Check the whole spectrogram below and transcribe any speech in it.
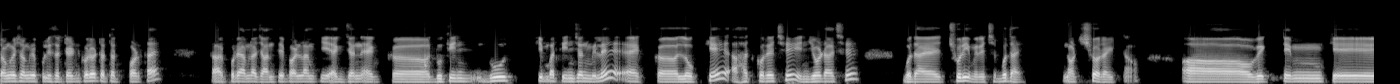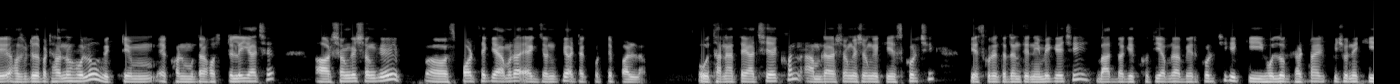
সঙ্গে সঙ্গে পুলিশ অ্যাটেন্ড করে ওটা তৎপরতায়, তারপরে আমরা জানতে পারলাম কি একজন এক দু তিন, দু কিংবা তিনজন মিলে এক লোককে আঘাত করেছে ইনজোর্ড আছে, বোধহয় ছুরি মেরেছে, বোধহয় নট শিওর রাইট নাও ভিকটিমকে হসপিটালে পাঠানো হলো ভিকটিম এখন মোটামুটি হসপিটালেই আছে। আর সঙ্গে সঙ্গে স্পট থেকে আমরা একজনকে অ্যাটাক করতে পারলাম ও থানাতে আছে এখন আমরা সঙ্গে সঙ্গে কেস করছি কেস করে তদন্তে নেমে গেছি বাদ বাকি ক্ষতি আমরা বের করছি কি কি হলো ঘটনার পিছনে কি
